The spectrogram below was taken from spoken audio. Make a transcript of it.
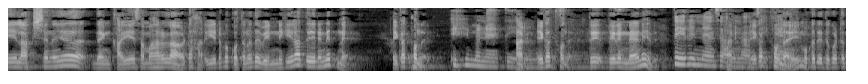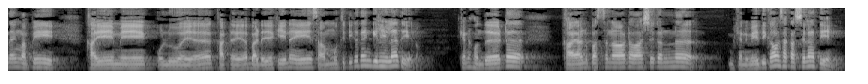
ඒ ලක්ෂණය දැන් කයේ සමහර ලාවට හරියටම කොතනද වෙන්නේ කියලා තේරෙන්නේ නැහැ. ඒකත් හොඳයි. එහෙම නෑ හරි. ඒකත් හොඳයි. තේරෙන්නේ නෑ නේද? තේරෙන්නේ නෑ සාමාන්‍යයෙන්. ඒකත් හොඳයි. මොකද එතකොට දැන් අපි කයේ මේ ඔළුවය, කටය, බඩය කියන ඒ සම්මුති ටික දැන් ගිලිහිලා තියෙනවා. කියන්නේ හොඳට කායානුපස්සනාවට අවශ්‍ය කරන කියන්නේ වේදිකාව සකස් වෙලා තියෙන්නේ.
